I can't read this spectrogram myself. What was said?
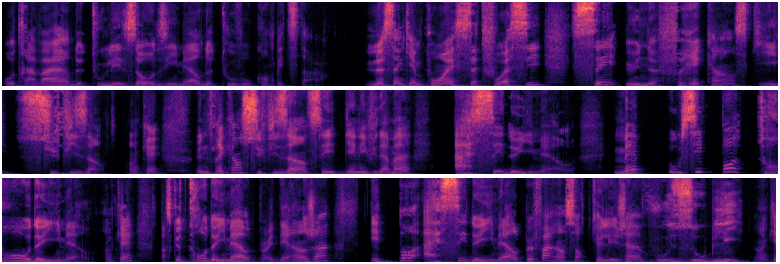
au travers de tous les autres emails de tous vos compétiteurs. Le cinquième point, cette fois-ci, c'est une fréquence qui est suffisante. Une fréquence suffisante, c'est bien évidemment assez de emails. Mais aussi pas trop de emails, OK? Parce que trop de emails peut être dérangeant et pas assez de emails peut faire en sorte que les gens vous oublient, OK?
